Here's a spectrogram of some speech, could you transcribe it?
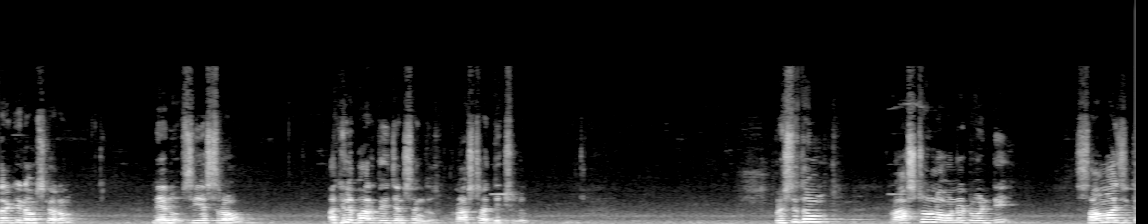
అందరికీ నమస్కారం. నేను సిఎస్ రావు అఖిల భారతీయ జనసంఘ్ రాష్ట్ర అధ్యక్షులు. ప్రస్తుతం రాష్ట్రంలో ఉన్నటువంటి సామాజిక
